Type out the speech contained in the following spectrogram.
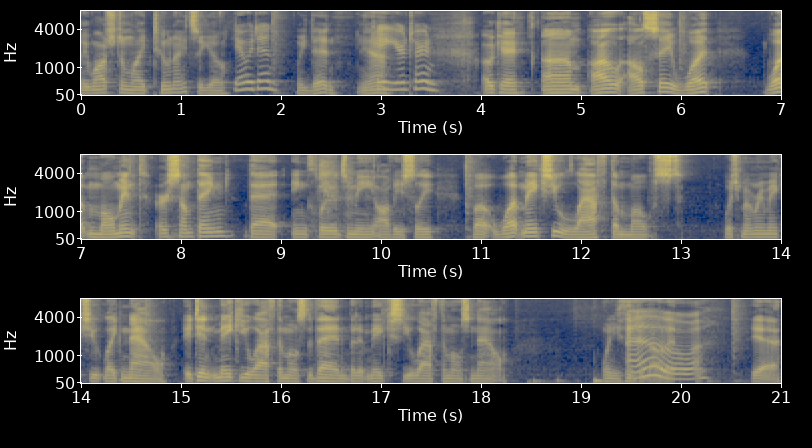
We watched them like two nights ago. Yeah, we did. We did, yeah. Okay, your turn. Okay. Um, I'll I'll say what what moment or something that includes me, obviously, but what makes you laugh the most? Which memory makes you like now? It didn't make you laugh the most then, but it makes you laugh the most now. When you think about it, Oh, yeah,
